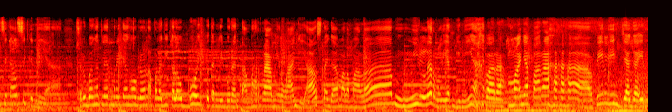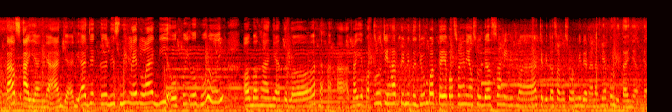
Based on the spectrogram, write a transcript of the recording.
asik-asik nih ya Seru banget lihat mereka ngobrol apalagi kalau boy ikutan liburan tambah rame lagi. Astaga malam-malam ngiler lihat gini ya. Parah emaknya parah hahaha. Pilih jagain tas ayahnya aja. Diajak ke Disneyland lagi. Uhuy uhuy. Omongannya tuh loh. Hahaha. Kayak Pak Luci Hartini 74 kayak pasangan yang sudah sah ini mah cerita sama suami dan anaknya pun ditanya. Ya.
